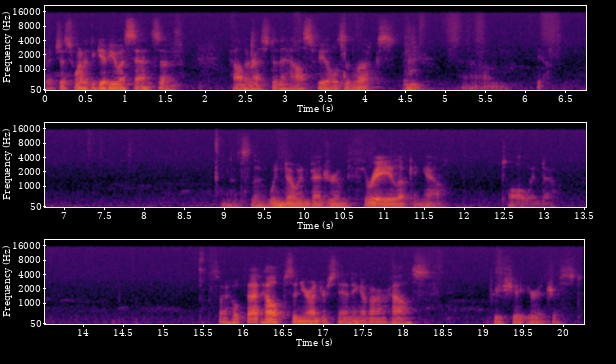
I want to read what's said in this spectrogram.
but just wanted to give you a sense of how the rest of the house feels and looks. Um, yeah. That's the window in bedroom three looking out. Tall window. So I hope that helps in your understanding of our house. Appreciate your interest.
